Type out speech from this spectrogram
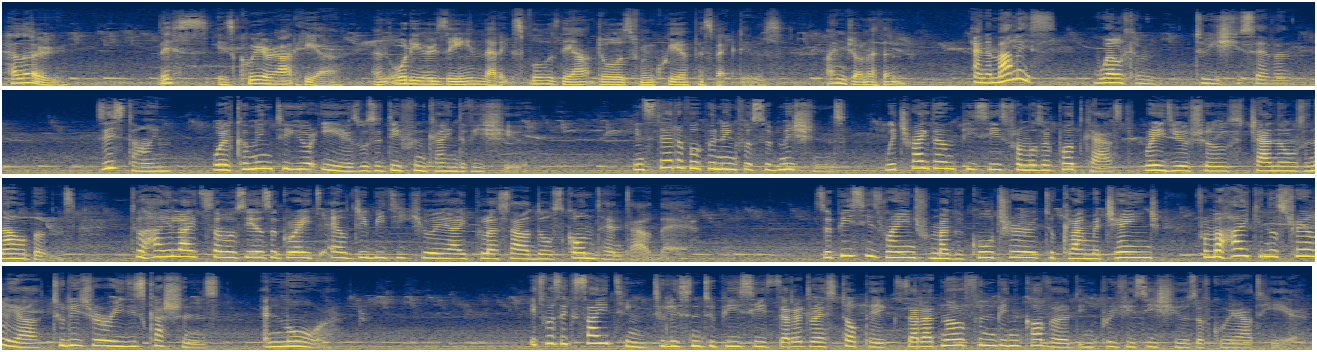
Hello. This is Queer Out Here, an audio zine that explores the outdoors from queer perspectives. I'm Jonathan. And I'm Alice. Welcome to issue 7. This time, we're coming to your ears with a different kind of issue. Instead of opening for submissions, we track down pieces from other podcasts, radio shows, channels, and albums to highlight some of the other great LGBTQAI plus outdoors content out there. The pieces range from agriculture to climate change, from a hike in Australia to literary discussions, and more. It was exciting to listen to pieces that address topics that had not often been covered in previous issues of Queer Out Here.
